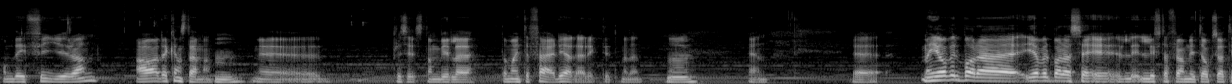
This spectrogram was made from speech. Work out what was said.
Om det är fyran? Ja, det kan stämma. Mm. Eh, precis, de ville... De var inte färdiga där riktigt med den Nej. än. Eh, men jag vill bara, jag vill bara se, lyfta fram lite också att,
